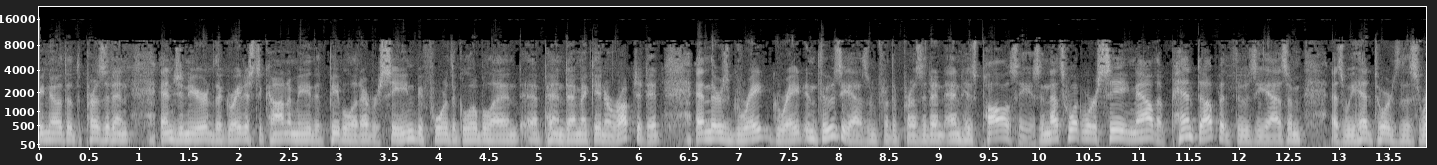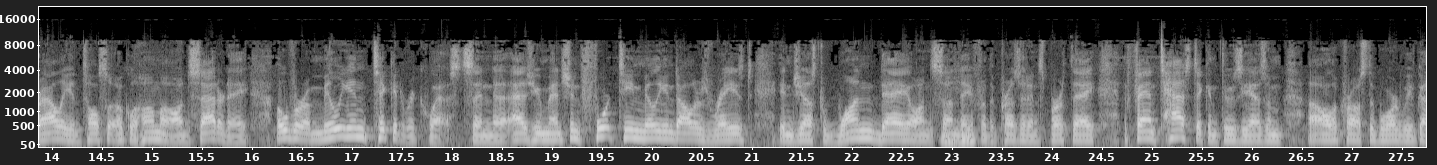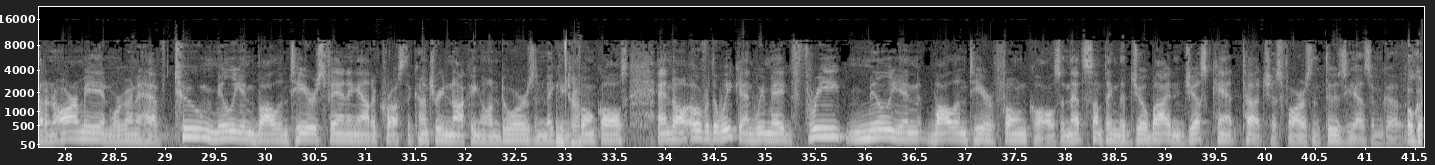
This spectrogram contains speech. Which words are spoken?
We know that the president engineered the greatest economy that people had ever seen before the global and, uh, pandemic interrupted it. And there's great, great enthusiasm for the president and his policies. And that's what we're seeing now the pent up enthusiasm as we head towards this rally in Tulsa, Oklahoma on Saturday. Over a million ticket requests. And uh, as you mentioned, $14 million raised in just one day on Sunday mm-hmm. for the president's birthday. Fantastic enthusiasm uh, all across the board. We've got an army, and we're going to have 2 million volunteers fanning out across the country, knocking on doors and making okay. phone calls. And uh, over the weekend, we made 3 million volunteer phone calls. And that's something that Joe Biden just can't touch as far as enthusiasm goes. Okay.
